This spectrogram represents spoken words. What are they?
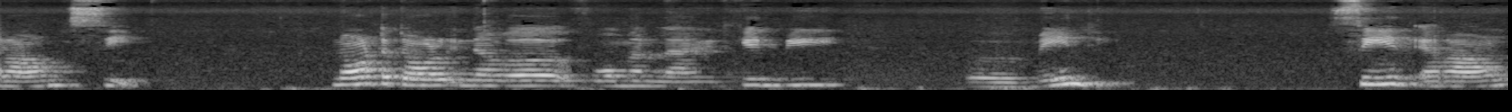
around sea not at all in our former land. It can be uh, mainly seen around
